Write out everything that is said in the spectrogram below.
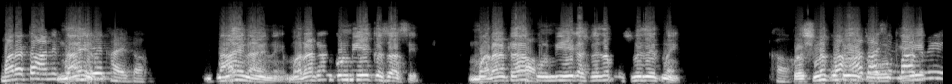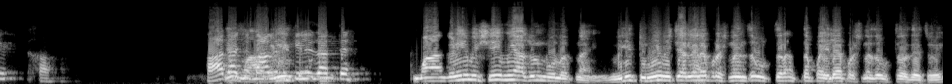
मराठा आणि नाही. कुणबी एक आहे का? नाही नाही नाही. मराठा आणि कुणबी एक कसं असेल. मराठा. कुणबी एक असण्याचा प्रश्नच येत नाही. प्रश्न कुठे येतो की मागणी केली जाते. मागणीविषयी मी अजून बोलत नाही. मी तुम्ही विचारलेल्या प्रश्नांचं उत्तर आता पहिल्या प्रश्नाचं उत्तर देतोय.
